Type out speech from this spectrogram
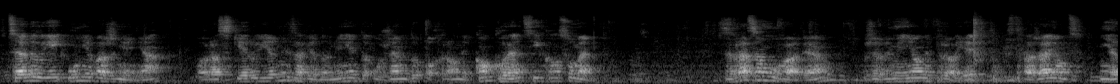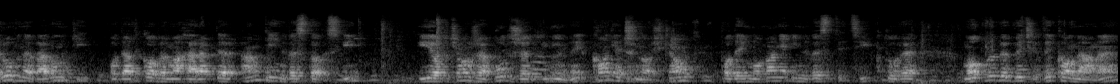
w celu jej unieważnienia oraz skierujemy zawiadomienie do Urzędu Ochrony Konkurencji i Konsumentów. Zwracam uwagę, że wymieniony projekt, stwarzając nierówne warunki podatkowe, ma charakter antyinwestorski i obciąża budżet gminy koniecznością podejmowania inwestycji, które mogłyby być wykonane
